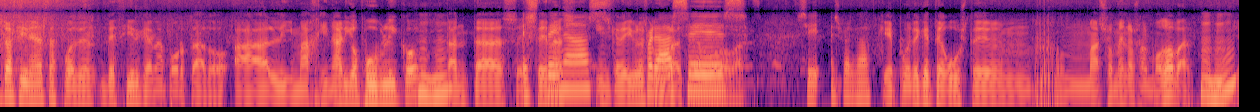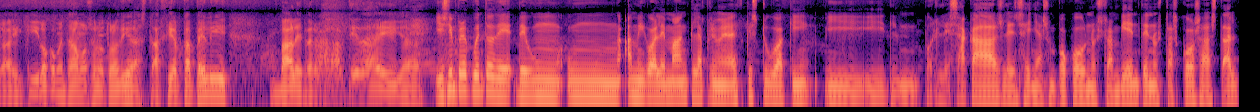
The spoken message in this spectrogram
¿Cuántos cineastas pueden decir que han aportado al imaginario público tantas escenas, Escenas, increíbles como las de frases. Sí, es verdad. Que puede que te guste mm, más o menos Almodóvar. Yo aquí lo comentábamos el otro día. Hasta cierta peli, vale, pero a partir de ahí ya... Yo siempre cuento de, de un, un amigo alemán que la primera vez que estuvo aquí y, y, pues le sacas, le enseñas un poco nuestro ambiente, nuestras cosas, tal.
